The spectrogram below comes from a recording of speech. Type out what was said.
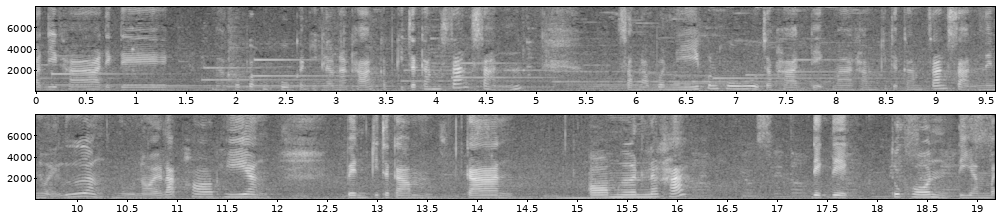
วัสดีค่ะเด็กๆ มาพบกับคุณครูกันอีกแล้วนะคะ กับกิจกรรมสร้างสรรค์สำหรับวันนี้คุณครูจะพาเด็กมาทำกิจกรรมสร้างสรรค์ในหน่วยเรื่อง หนูน้อยรักพอเพียง เป็นกิจกรรมการออมเงินนะคะ เด็กๆทุกคนเตรียมใบ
